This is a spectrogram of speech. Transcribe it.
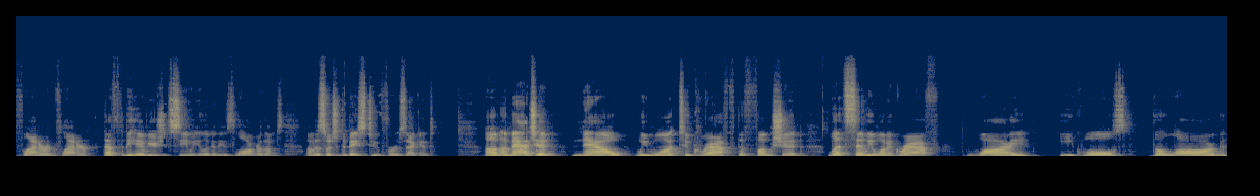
flatter and flatter. That's the behavior you should see when you look at these logarithms. I'm going to switch it to base 2 for a second. Um, imagine now we want to graph the function. Let's say we want to graph y equals the log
